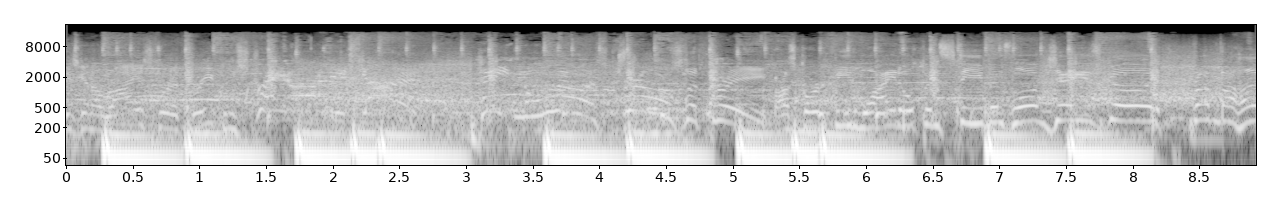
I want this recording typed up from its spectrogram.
he's going to rise for a three from straight Stevens. Long J is good from behind.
